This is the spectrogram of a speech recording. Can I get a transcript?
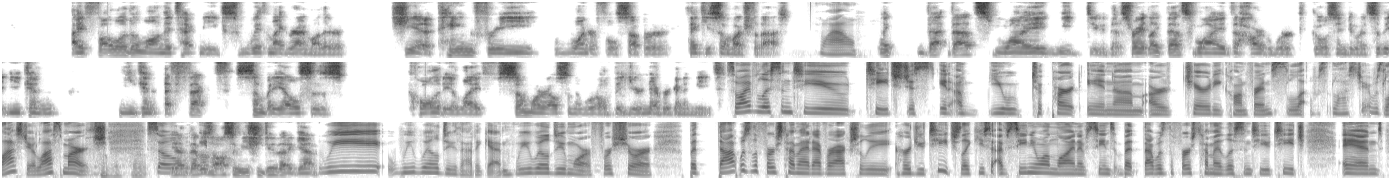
I followed along the techniques with my grandmother. She had a pain free, wonderful supper. Thank you so much for that. wow. Like that, that's why we do this, right? Like that's why the hard work goes into it so that you can, you can affect somebody else's quality of life somewhere else in the world that you're never going to meet. So I've listened to you teach. Just in uh, you took part in um, our charity conference la- was it last year. It was last year, last March. Like. So yeah, that was you know, awesome. You should do that again. We we will do that again. We will do more for sure. But that was the first time I'd ever actually heard you teach. Like you said, I've seen you online. I've seen, but that was the first time I listened to you teach, and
